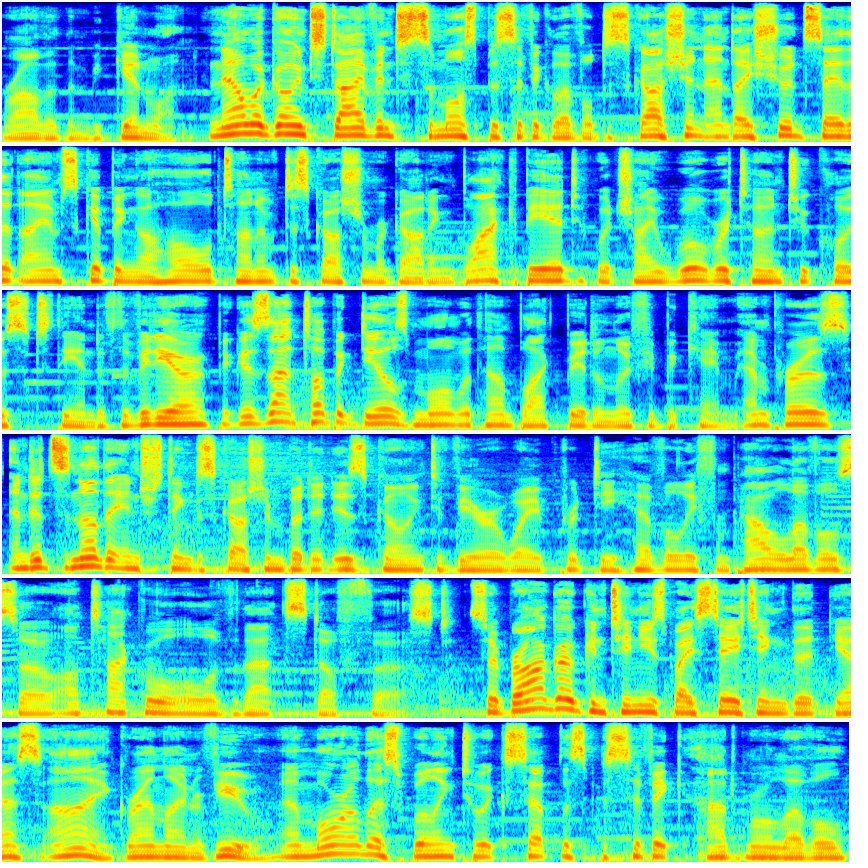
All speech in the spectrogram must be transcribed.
rather than begin one. Now we're going to dive into some more specific level discussion, and I should say that I am skipping a whole ton of discussion regarding Blackbeard, which I will return to closer to the end of the video, because that topic deals more with how Blackbeard and Luffy became emperors, and it's another interesting discussion, but it is going to veer away pretty heavily from power levels, so I'll tackle all of that stuff first. So Brago continues continues by stating that yes, I, Grand Line Review, am more or less willing to accept the specific Admiral level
